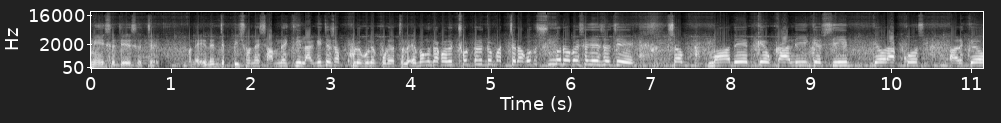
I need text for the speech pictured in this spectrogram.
মেয়ে সেজে এসেছে। মানে এদের যে পিছনে সামনে কি লাগিয়েছে, সব খুলে খুলে পড়ে যাচ্ছিল। এবং দেখো ছোট্ট ছোট্ট বাচ্চারা কত সুন্দরভাবে সেজে এসেছে। সব মহাদেব, কেউ কালী, কেউ শিব, কেউ রাক্ষস, আর কেউ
